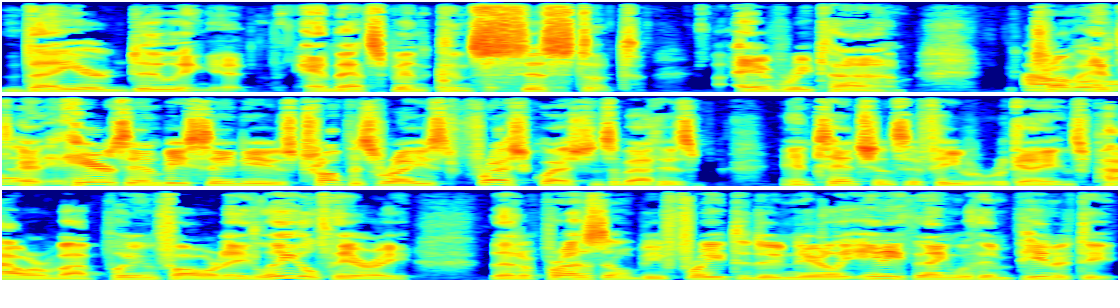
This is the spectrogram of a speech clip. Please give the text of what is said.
they are doing it, and that's been consistent every time. Trump. And, and here's NBC News. Trump has raised fresh questions about his intentions if he regains power by putting forward a legal theory that a president will be free to do nearly anything with impunity,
